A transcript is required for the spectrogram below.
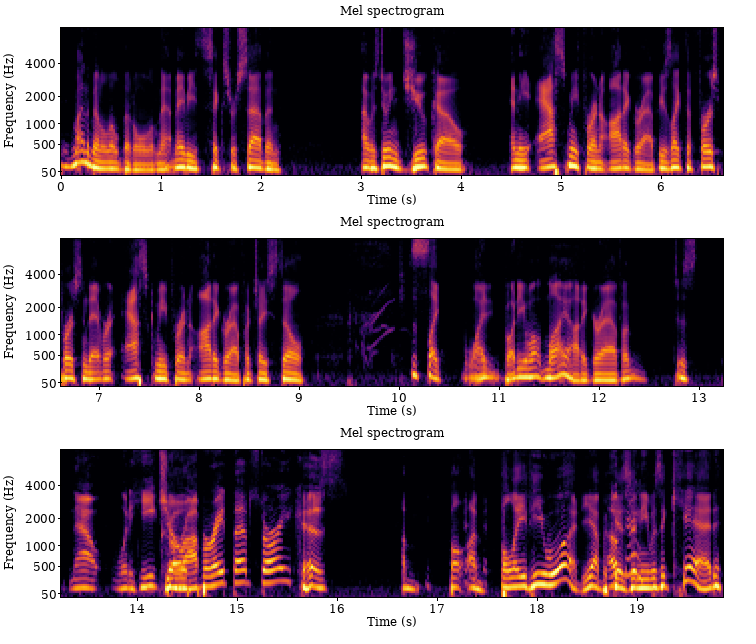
he might have been a little bit older than that, maybe six or seven. I was doing JUCO and he asked me for an autograph. He was like the first person to ever ask me for an autograph, which I still just like, why? Why do you want my autograph? I'm just now. Would he corroborate that story? Because I, I, believe he would. Yeah, because okay. when he was a kid,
